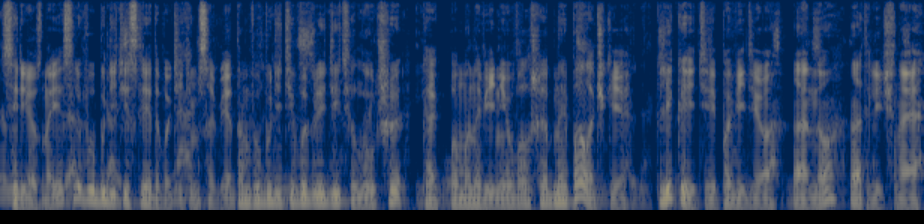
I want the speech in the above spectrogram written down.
Серьезно, если вы будете следовать этим советам, вы будете выглядеть лучше, как по мановению волшебной палочки. Кликайте по видео, оно отличное.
